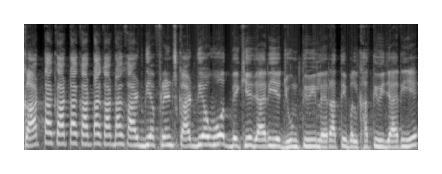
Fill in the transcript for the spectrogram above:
काटा काटा काटा काटा, काट दिया, फ्रेंड्स, काट दिया, वो देखिए जा रही है, झूमती हुई, लहराती बल खाती हुई जा रही है।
